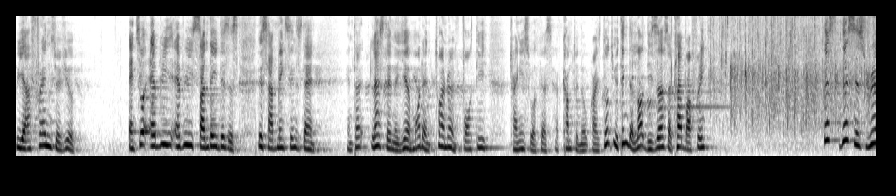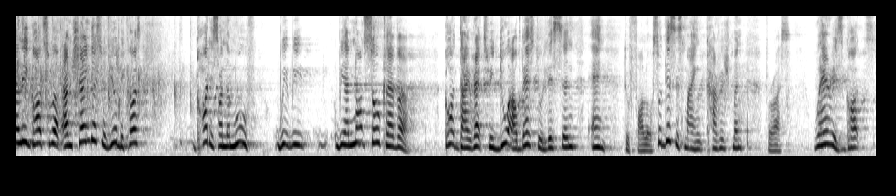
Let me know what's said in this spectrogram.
We are friends with you. And so every, every Sunday, this is this happening since then. That, less than a year, more than 240 Chinese workers have come to know Christ. Don't you think the Lord deserves a clap offering? This, this is really God's work. I'm sharing this with you because God is on the move. We, we, we are not so clever. God directs. We do our best to listen and to follow. So, this is my encouragement for us. Where is God's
